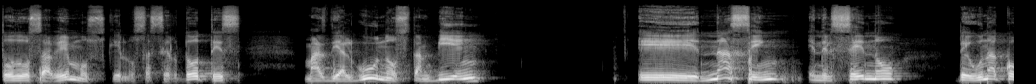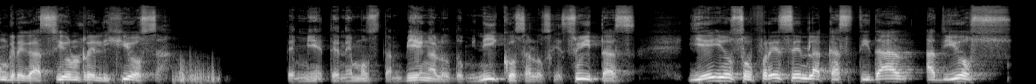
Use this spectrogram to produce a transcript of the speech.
Todos sabemos que los sacerdotes, más de algunos también, eh, nacen en el seno de una congregación religiosa. Tenemos también a los dominicos, a los jesuitas, y ellos ofrecen la castidad a Dios,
